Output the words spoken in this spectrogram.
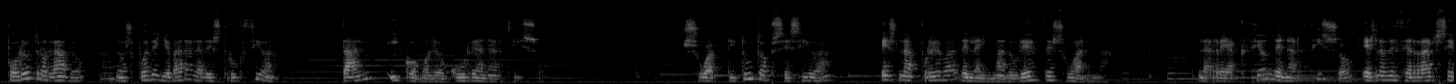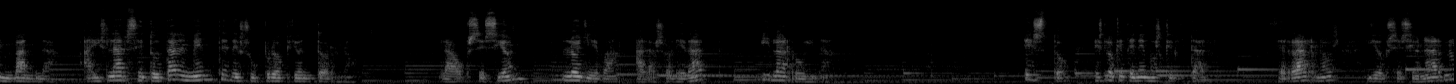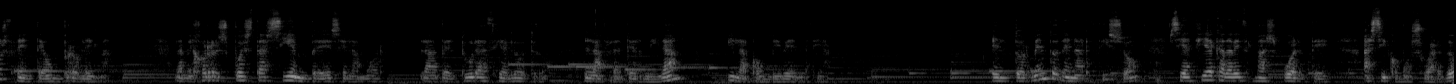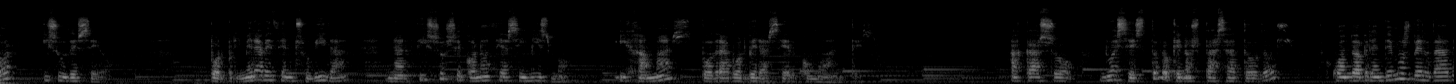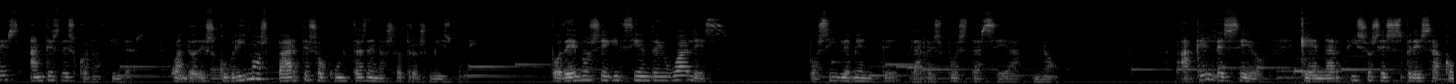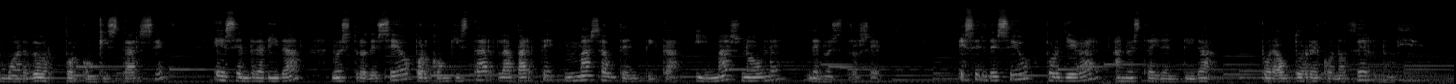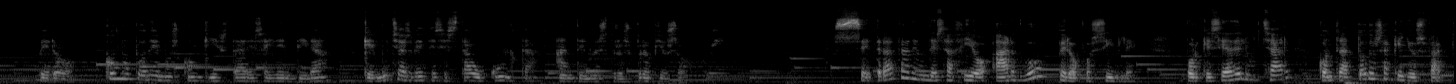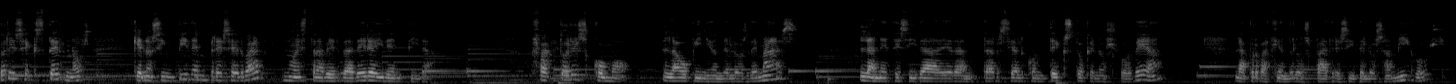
por otro lado nos puede llevar a la destrucción, tal y como le ocurre a Narciso. Su actitud obsesiva es la prueba de la inmadurez de su alma. La reacción de Narciso es la de cerrarse en banda, aislarse totalmente de su propio entorno. La obsesión lo lleva a la soledad y la ruina. Esto es lo que tenemos que evitar, cerrarnos y obsesionarnos frente a un problema. La mejor respuesta siempre es el amor, la apertura hacia el otro, la fraternidad la convivencia. El tormento de Narciso se hacía cada vez más fuerte, así como su ardor y su deseo. Por primera vez en su vida, Narciso se conoce a sí mismo y jamás podrá volver a ser como antes. ¿Acaso no es esto lo que nos pasa a todos? Cuando aprendemos verdades antes desconocidas, cuando descubrimos partes ocultas de nosotros mismos. ¿Podemos seguir siendo iguales? Posiblemente la respuesta sea no. Aquel deseo que en Narciso se expresa como ardor por conquistarse es en realidad nuestro deseo por conquistar la parte más auténtica y más noble de nuestro ser. Es el deseo por llegar a nuestra identidad, por autorreconocernos. Pero, ¿cómo podemos conquistar esa identidad que muchas veces está oculta ante nuestros propios ojos? Se trata de un desafío arduo pero posible, porque se ha de luchar contra todos aquellos factores externos que nos impiden preservar nuestra verdadera identidad. Factores como la opinión de los demás, la necesidad de adaptarse al contexto que nos rodea, la aprobación de los padres y de los amigos,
